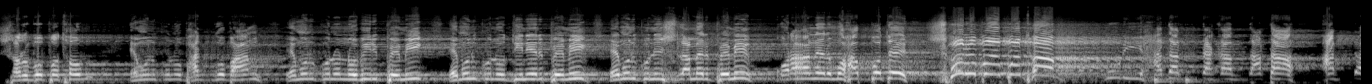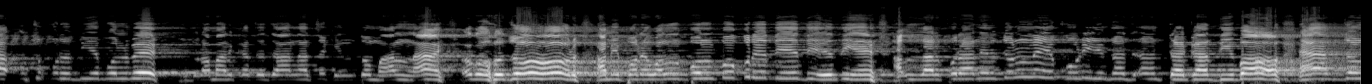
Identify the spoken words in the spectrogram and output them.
সর্বপ্রথম এমন কোন ভাগ্যবান, এমন কোন নবীর প্রেমিক, এমন কোন দিনের প্রেমিক, এমন কোন ইসলামের প্রেমিক কোরআনের মহাব্বতে সর্বপ্রথম কুড়ি হাজার টাকার দাতা হাতটা উঁচু করে দিয়ে বলবে, হুজুর, আমার কাছে জান আছে, কিন্তু মাল নাই। ওগো হুজুর, আমি পরে অল্প অল্প করে দিয়ে দিয়ে দিয়ে আল্লাহর কোরআনের জন্য কুড়ি হাজার টাকা দিব। একজন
